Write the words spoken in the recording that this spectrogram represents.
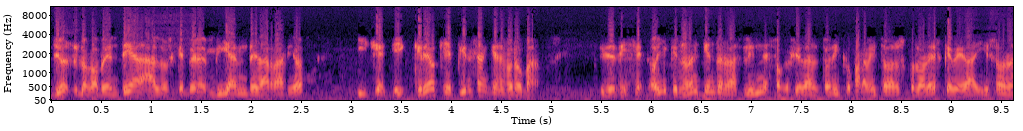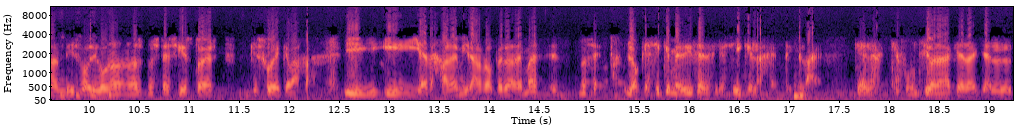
yo lo comenté a los que me lo envían de la radio y que y creo que piensan que es broma y le dije, oye, que no entiendo las líneas porque soy daltónico, para mí todos los colores que veo ahí son el mismo. Digo, no, no, sé si esto es que sube, que baja. Y, y, he dejado de mirarlo, pero además, eh, no sé, lo que sí que me dicen es que sí, que la gente, que, la, que, la, que funciona, que, que el,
